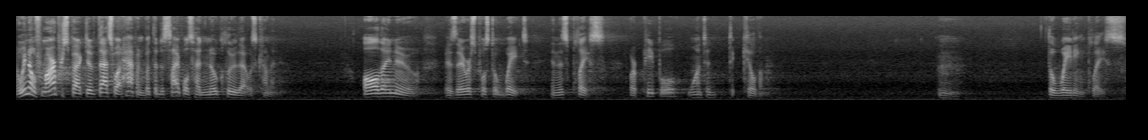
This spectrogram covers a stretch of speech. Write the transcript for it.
And we know from our perspective that's what happened, but the disciples had no clue that was coming. All they knew is they were supposed to wait in this place where people wanted to kill them. Mm. The waiting place.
